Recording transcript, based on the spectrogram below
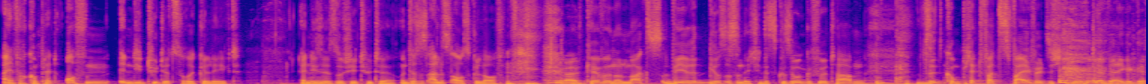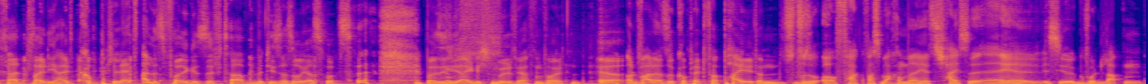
einfach komplett offen in die Tüte zurückgelegt. In diese Sushi-Tüte. Und das ist alles ausgelaufen. Mhm. Geil. Und Kevin und Max, während Justus und ich die Diskussion geführt haben, sind komplett verzweifelt durch die Jugendherberge gerannt, weil die halt komplett alles vollgesifft haben mit dieser Sojasauce, weil sie die eigentlich in Müll werfen wollten. Ja. Und waren dann so komplett verpeilt und so, oh fuck, was machen wir jetzt? Scheiße, ey, ist hier irgendwo ein Lappen?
